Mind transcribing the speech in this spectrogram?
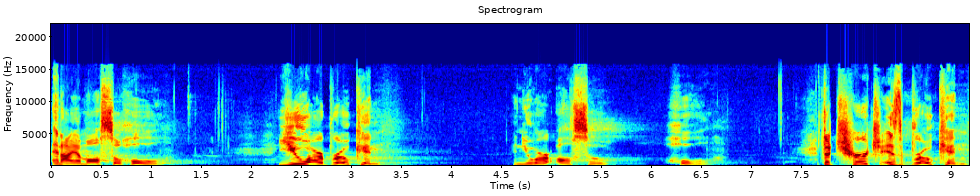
and I am also whole. You are broken, and you are also whole. The church is broken,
